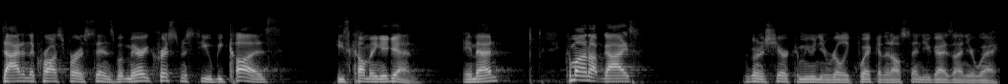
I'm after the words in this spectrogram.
died on the cross for our sins, but Merry Christmas to you because he's coming again. Amen? Come on up, guys. We're going to share communion really quick, and then I'll send you guys on your way.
